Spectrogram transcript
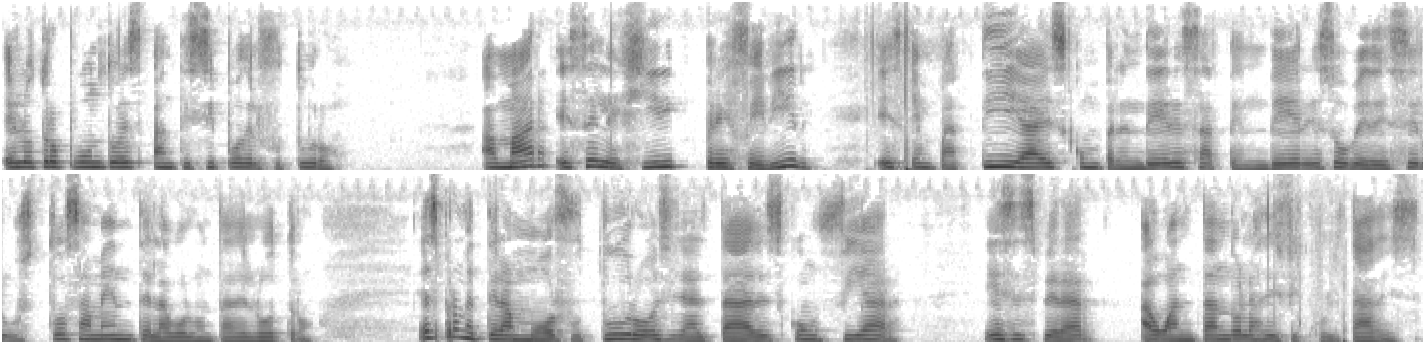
El otro punto es anticipo del futuro. Amar es elegir y preferir, es empatía, es comprender, es atender, es obedecer gustosamente la voluntad del otro. Es prometer amor futuro, es lealtad, es confiar, es esperar aguantando las dificultades.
